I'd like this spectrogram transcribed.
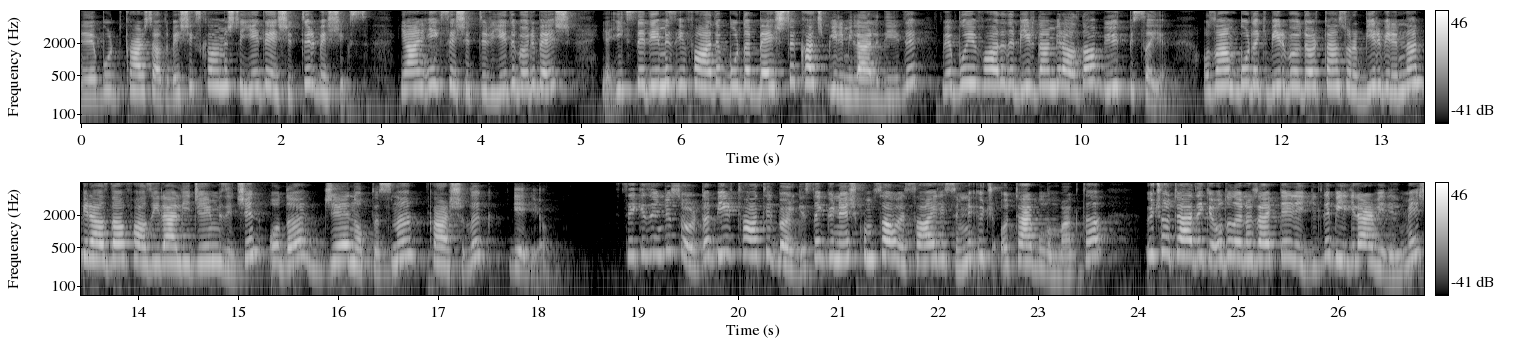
e, burada karşı tarafta 5x kalmıştı. 7 eşittir 5x. Yani x eşittir 7 bölü 5. Ya x dediğimiz ifade burada 5'te kaç birim ilerlediydi? Ve bu ifade de birden biraz daha büyük bir sayı. O zaman buradaki 1 bölü 4'ten sonra 1 birimden biraz daha fazla ilerleyeceğimiz için o da C noktasına karşılık geliyor. 8. soruda bir tatil bölgesinde Güneş, Kumsal ve Sahil isimli 3 otel bulunmakta. 3 oteldeki odaların özellikleriyle ilgili de bilgiler verilmiş.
